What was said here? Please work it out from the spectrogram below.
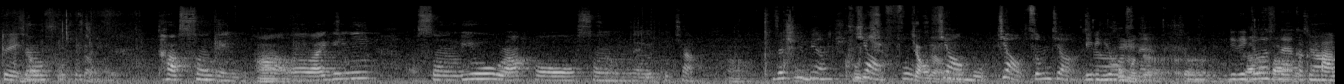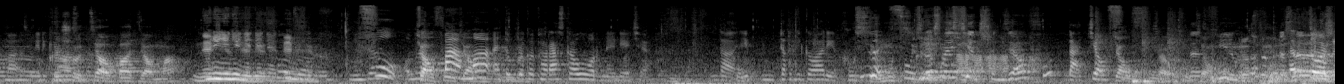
对，教父他送给你，啊他来给你送礼物，然后送那个苦枪。 再说一遍，教父、教父教母、教宗教父母，религиозная 的， религиозная как папа，可以说 религиозная 叫爸叫妈，не не не не не не 父母，你的父教父爸妈，教母 это уже как разговорные речи. Да, и так не говорим. 父亲 крестный отец 是教父， Да, 教教父，父，教父的教母。 фильм тоже крестный это тоже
